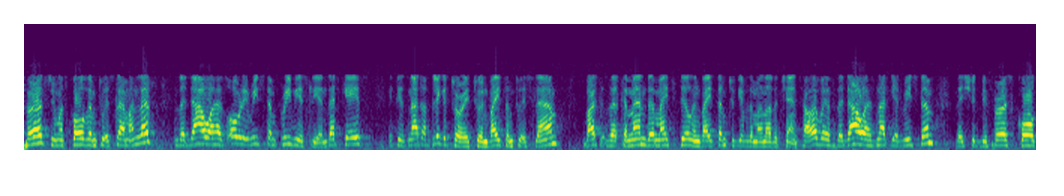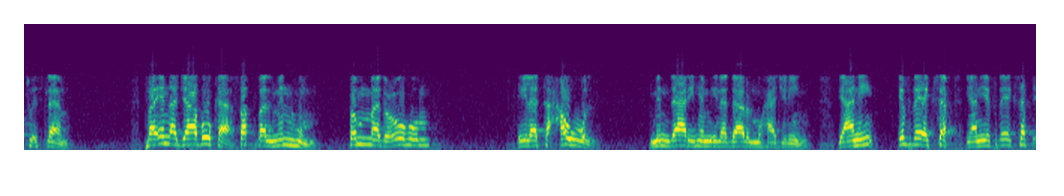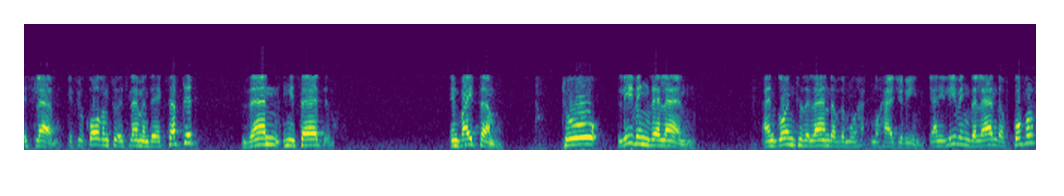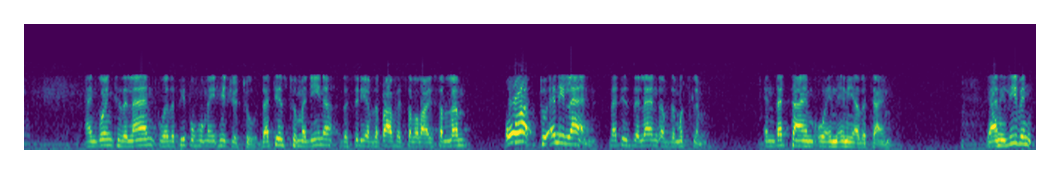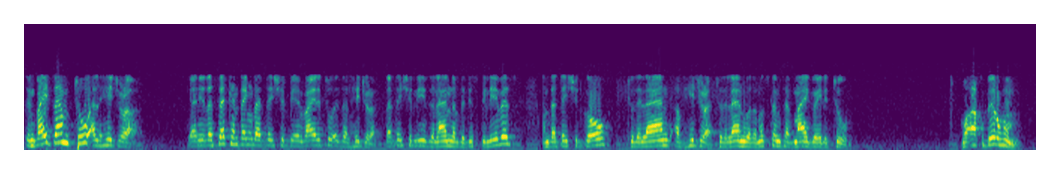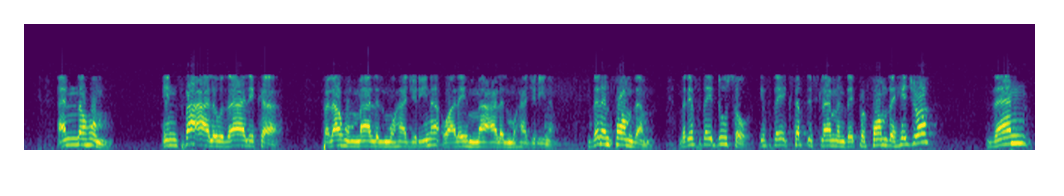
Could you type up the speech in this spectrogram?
First, you must call them to Islam, unless the dawah has already reached them previously. In that case, it is not obligatory to invite them to Islam, but the commander might still invite them to give them another chance. However, if the dawah has not yet reached them, they should be first called to Islam. فإن أجابوك فاقبل منهم ثم ادعوهم إلى تحول من دارهم إلى دار المهاجرين يعني if they accept يعني if they accept Islam if you call them to Islam and they accept it then he said invite them to leaving their land and going to the land of the muhajirin. Yani leaving the land of kufr and going to the land where the people who made hijrah to. That is to Medina, the city of the Prophet ﷺ, or to any land that is the land of the Muslims in that time or in any other time. Yani leaving, invite them to al-hijrah. Yani the second thing that they should be invited to is al-hijrah. That they should leave the land of the disbelievers and that they should go to the land of hijrah, to the land where the Muslims have migrated to. وأخبرهم أنهم إن فعلوا ذلك فلهم ما للمهاجرين وعليهم ما على المهاجرين then inform them that if they do so if they accept Islam and they perform the hijrah then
